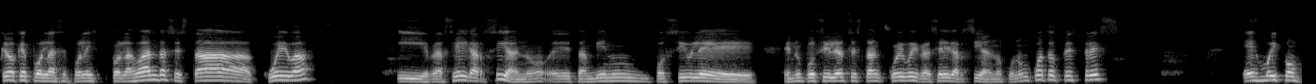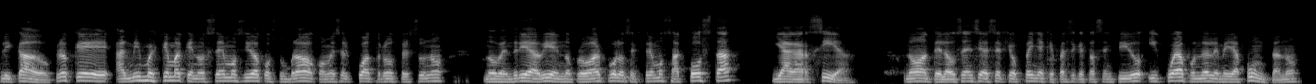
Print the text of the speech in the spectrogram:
creo que por las, por, las bandas está Cueva y Raciel García, ¿no? Eh, también un posible en un posible 11 están Cueva y Raciel García, ¿no? Con un 4-3-3 es muy complicado. Creo que al mismo esquema que nos hemos ido acostumbrados, como es el 4-2-3-1, nos vendría bien, ¿no? Probar por los extremos a Costa y a García, ¿no? Ante la ausencia de Sergio Peña, que parece que está sentido, y Cueva ponerle media punta, ¿no?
